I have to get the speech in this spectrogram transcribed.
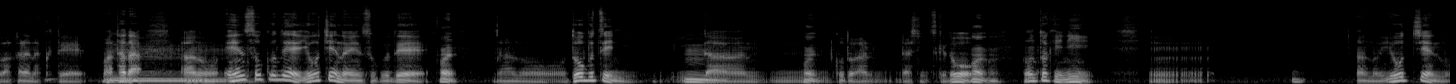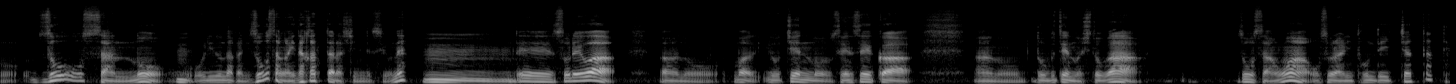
分からなくて、まあ、ただうん。あの遠足で幼稚園の遠足ではい。あの動物園に行ったことがあるらしいんですけど、その時に、えーあの幼稚園のゾウさんの檻の中にゾウさんがいなかったらしいんですよね。うーん。でそれはあの、まあ、幼稚園の先生かあの動物園の人がゾウさんはお空に飛んでいっちゃったって。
